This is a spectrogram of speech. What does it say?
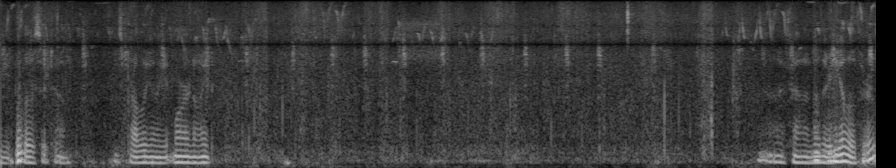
Get closer to him. He's probably gonna get more annoyed. Uh, I found another yellow throat.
